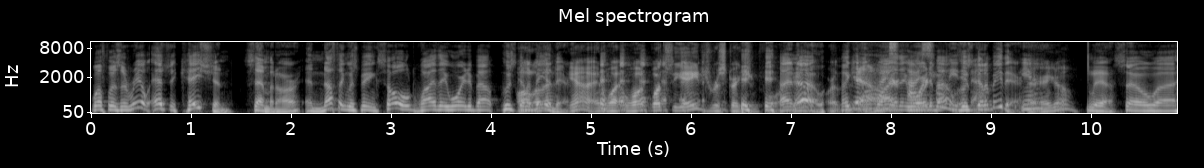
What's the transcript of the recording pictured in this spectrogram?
Well, if it was a real education seminar and nothing was being sold, why are they worried about who's going to be of in there? Yeah, and what, what what's the age restriction for? I know. or the- Again, why are they worried about who's going to be there? Yeah. There you go. Yeah. So, uh,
